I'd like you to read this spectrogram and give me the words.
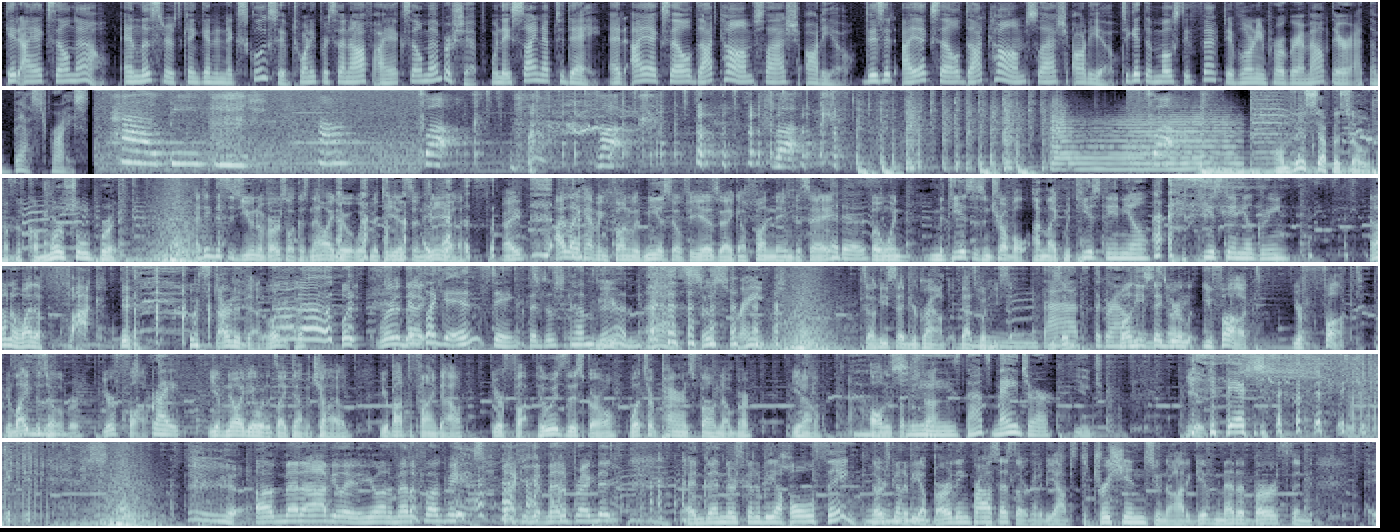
Get IXL now. And listeners can get an exclusive 20% off IXL membership when they sign up today at IXL.com slash audio. Visit IXL.com slash audio to get the most effective learning program out there at the best price. Happy bees. Ha- Fuck. Fuck. Fuck. Fuck. On this episode of The Commercial Break, I think this is universal because now I do it with Matthias and Mia, right? I like having fun with Mia Sophia is like a fun name to say. It is. But when Matthias is in trouble, I'm like Matthias Daniel, Matthias Daniel Green. I don't know why the fuck. Who started that? What, I what- where did that? It's like an instinct that just comes weird. in. Yeah, it's so strange. So he said you're grounded. That's what he said. He said- Mm, that's the ground. Well, he said you're you fucked. You're fucked. Your life is over. You're fucked. Mm. Right. You have no idea what it's like to have a child. You're about to find out. You're fucked. Who is this girl? What's her parents' phone number? You know, oh, all this other stuff. Jeez, that's major. Huge. Huge. I'm meta ovulating. You want to meta fuck me? so I can get meta pregnant? And then there's going to be a whole thing. There's going to be a birthing process. There are going to be obstetricians who know how to give meta birth. And,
